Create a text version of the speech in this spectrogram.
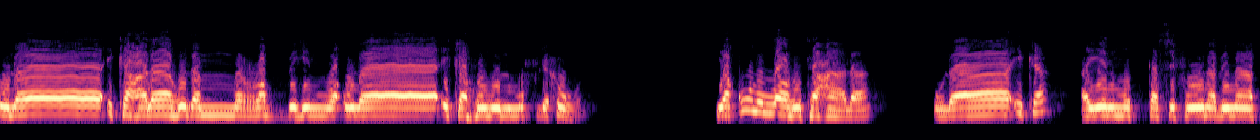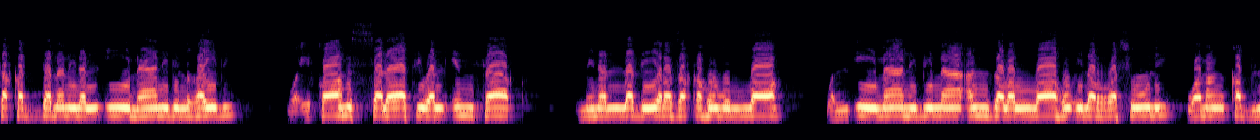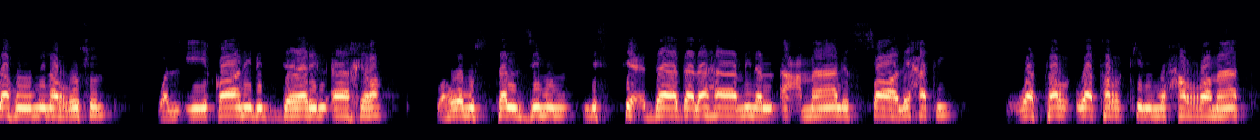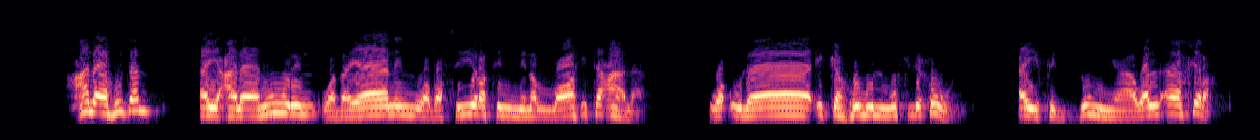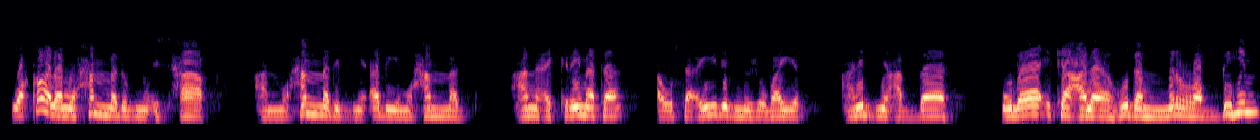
أولئك على هدى من ربهم وأولئك هم المفلحون. يقول الله تعالى أولئك أي المتصفون بما تقدم من الإيمان بالغيب وإقام الصلاة والإنفاق من الذي رزقهم الله والإيمان بما أنزل الله إلى الرسول ومن قبله من الرسل والإيقان بالدار الآخرة وهو مستلزم الاستعداد لها من الأعمال الصالحة وترك المحرمات على هدى أي على نور وبيان وبصيرة من الله تعالى. وأولئك هم المفلحون أي في الدنيا والآخرة. وقال محمد بن إسحاق عن محمد بن أبي محمد عن عكرمة أو سعيد بن جبير عن ابن عباس أولئك على هدى من ربهم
